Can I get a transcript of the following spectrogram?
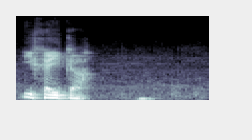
i hejka!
